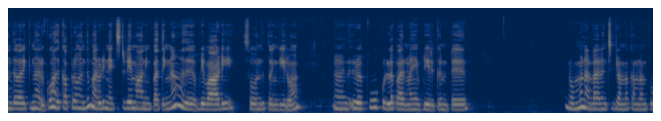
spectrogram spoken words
அந்த வரைக்கும் தான் இருக்கும். அதுக்கப்புறம் வந்து மறுபடியும் நெக்ஸ்ட் டே மார்னிங் பார்த்திங்கன்னா அது அப்படி வாடி சோர்ந்து தொங்கிரும். பூக்குள்ளே பாருங்களேன் எப்படி இருக்குன்ட்டு. ரொம்ப நல்லா இருந்துச்சு பிரம்மகமலம் பூ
